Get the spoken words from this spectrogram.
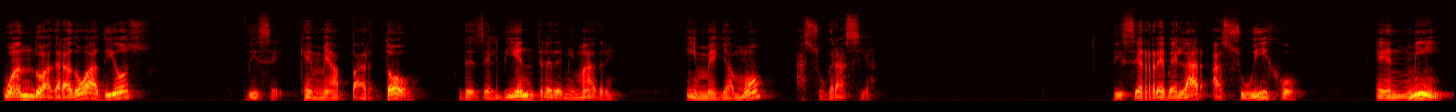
cuando agradó a Dios, dice, que me apartó desde el vientre de mi madre y me llamó a su gracia. Dice, revelar a su Hijo en mí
